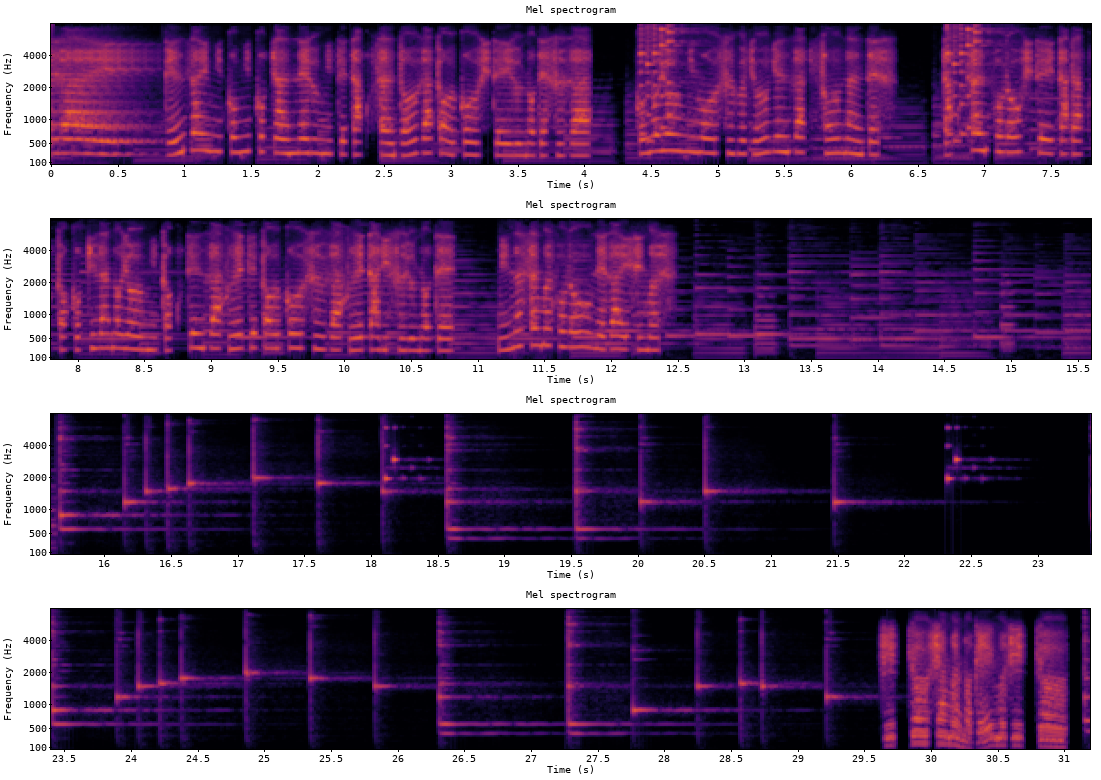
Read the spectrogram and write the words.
なさい。現在ニコニコチャンネルにてたくさん動画投稿しているのですが、このようにもうすぐ上限が来そうなんです。たくさんフォローしていただくとこちらのように得点が増えて投稿数が増えたりするので、皆様フォローお願いします。実況者間のゲーム実況。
